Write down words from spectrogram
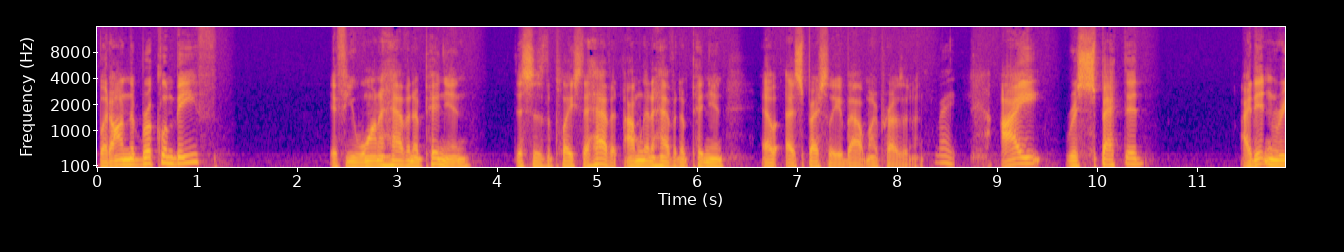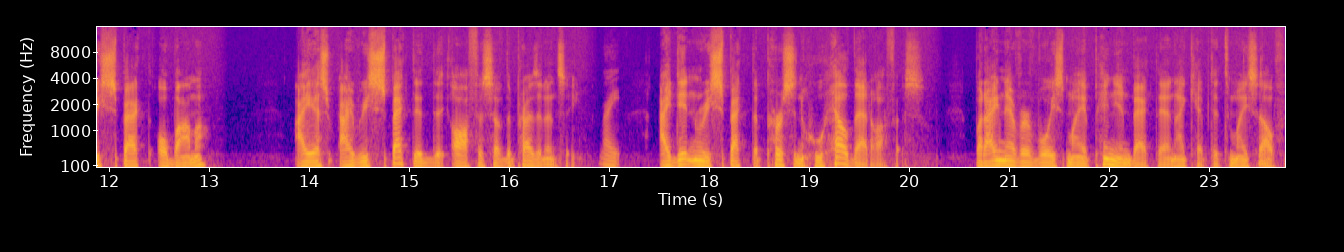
But on the Brooklyn Beef, if you want to have an opinion, this is the place to have it. I'm going to have an opinion, especially about my president. Right. I respected, I didn't respect Obama. I, I respected the office of the presidency. Right. I didn't respect the person who held that office, but I never voiced my opinion back then. I kept it to myself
